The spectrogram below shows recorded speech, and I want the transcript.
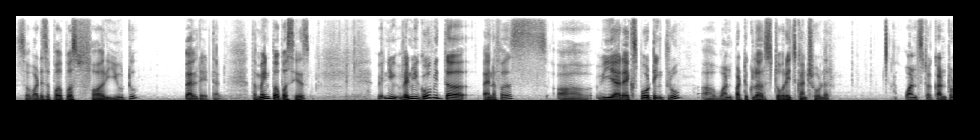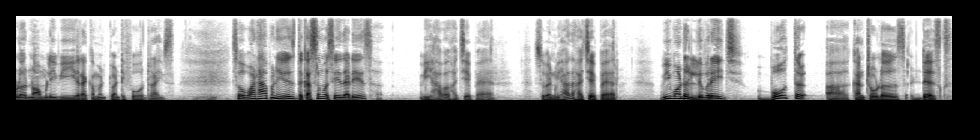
So, what is the purpose for you to validate that? The main purpose is when you when we go with the NFS, uh, we are exporting through uh, one particular storage controller. One st- controller normally we recommend 24 drives. So what happened is the customer say that is we have a HA pair. So when we have the HA pair, we want to leverage both the uh, controllers disks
